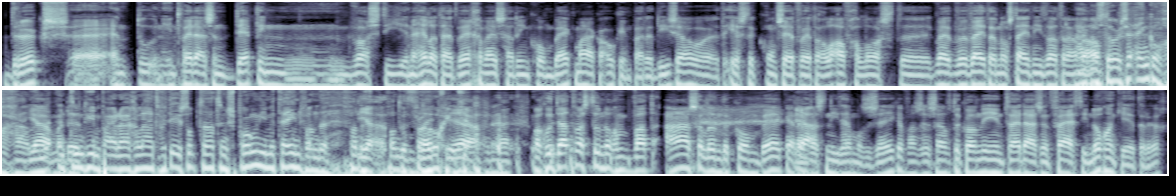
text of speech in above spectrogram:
drugs. Uh, en toen in 2013 was hij een hele tijd weg geweest. Had hij een comeback maken, ook in Paradiso. Uh, het eerste concert werd al afgelast. Uh, ik weet, we weten nog steeds niet wat er aan hij de hand was. door zijn enkel gegaan. Ja, en, en toen hij een paar dagen later voor het eerst optrad, toen sprong hij meteen van de, van ja, van de verhoging. Ja, maar, maar, goed, dat was toen nog een wat aarzelende comeback. En hij was niet helemaal zeker van zichzelf. Toen kwam hij in 2015 nog een keer terug.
